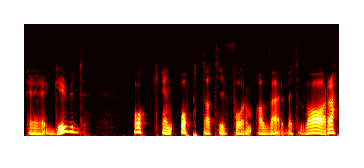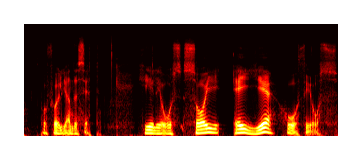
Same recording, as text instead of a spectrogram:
eh, Gud och en optativ form av verbet vara på följande sätt. Helios soi eje hotheos.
